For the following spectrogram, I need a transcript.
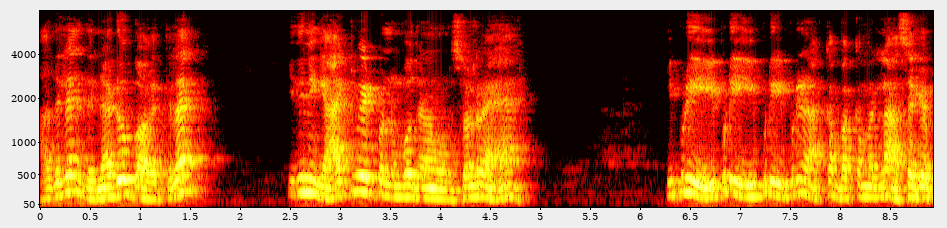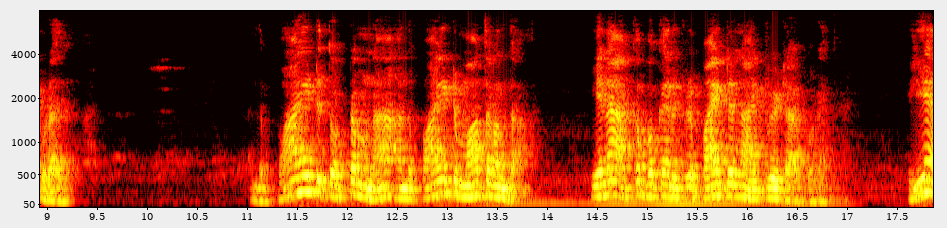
அதில் இந்த நடு பாகத்தில் இது நீங்கள் ஆக்டிவேட் பண்ணும்போது நான் ஒன்று சொல்கிறேன் இப்படி இப்படி இப்படி இப்படி அக்கம் பக்கமெல்லாம் அசைக்கக்கூடாது அந்த பாயிண்ட்டு தொட்டோம்னா அந்த பாயிண்ட் மாத்திரம்தான். ஏன்னா அக்கம் பக்கம் இருக்கிற பாயிண்ட்டெல்லாம் ஆக்டிவேட் ஆகக்கூடாது. இல்லையா?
